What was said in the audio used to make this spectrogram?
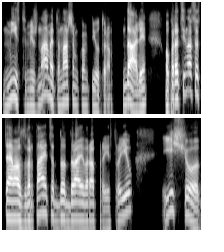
міст між нами та нашим комп'ютером. Далі операційна система звертається до драйвера пристроїв, і що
